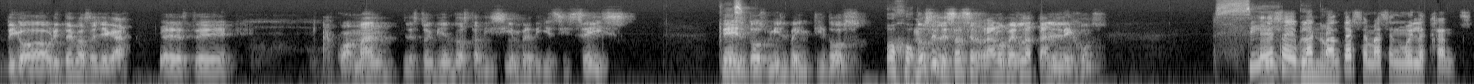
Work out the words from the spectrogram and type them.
Digo, ahorita ibas a llegar. Este. Aquaman, le estoy viendo hasta diciembre 16 del 2022. Ojo. ¿No se les hace raro verla tan lejos? Sí. Esa y Black Panther se me hacen muy lejanas.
